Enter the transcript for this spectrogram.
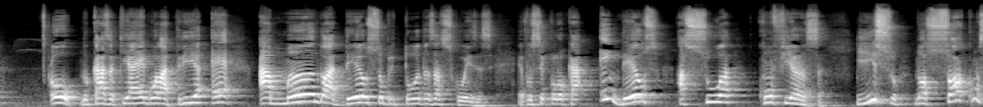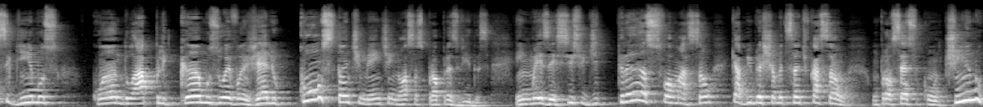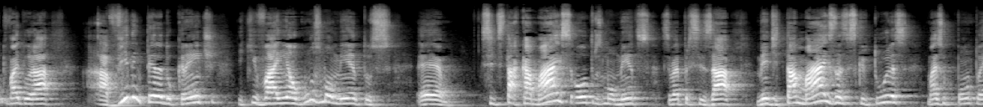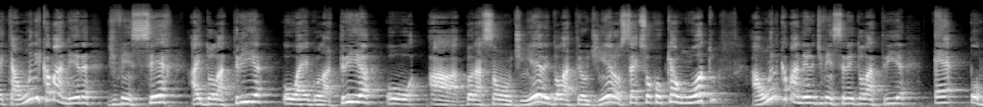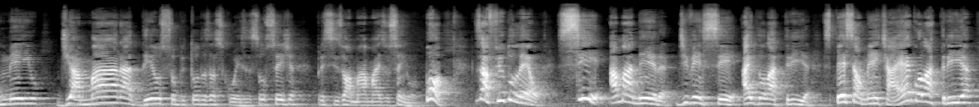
ou no caso aqui a egolatria, é amando a Deus sobre todas as coisas. É você colocar em Deus a sua confiança. E isso nós só conseguimos quando aplicamos o Evangelho constantemente em nossas próprias vidas em um exercício de transformação que a Bíblia chama de santificação. Um processo contínuo que vai durar a vida inteira do crente e que vai, em alguns momentos, é, se destacar mais, outros momentos você vai precisar meditar mais nas Escrituras, mas o ponto é que a única maneira de vencer a idolatria, ou a egolatria, ou a adoração ao dinheiro, a idolatria ao dinheiro, ao sexo, ou qualquer um outro, a única maneira de vencer a idolatria é por meio de amar a Deus sobre todas as coisas, ou seja, preciso amar mais o Senhor. Bom, desafio do Léo: se a maneira de vencer a idolatria, especialmente a egolatria,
